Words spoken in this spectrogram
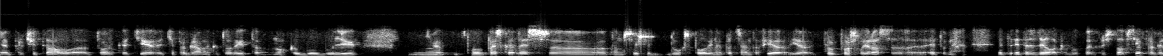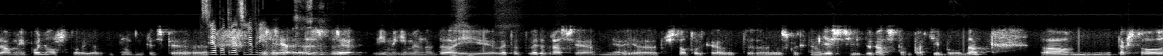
э, прочитал только те, те программы, которые там, ну, как бы были по ПСКДС там свыше двух с половиной процентов. Я, я прошлый раз это, это, это сделал, как бы прочитал все программы и понял, что я, ну, в принципе... Зря потратили время. Зря, зря имя, именно, да. И в этот, в этот раз я, я, я прочитал только вот, сколько там, 10 или 12 там партий было, да. Так что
